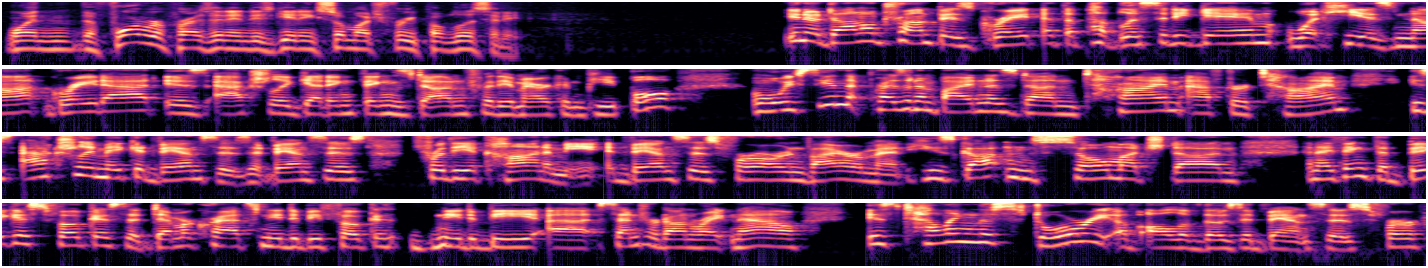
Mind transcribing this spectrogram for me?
when the former president is getting so much free publicity? You know, Donald Trump is great at the publicity game. What he is not great at is actually getting things done for the American people. And what we've seen that President Biden has done time after time is actually make advances, advances for the economy, advances for our environment. He's gotten so much done. And I think the biggest focus that Democrats need to be focused, need to be uh, centered on right now is telling the story of all of those advances for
